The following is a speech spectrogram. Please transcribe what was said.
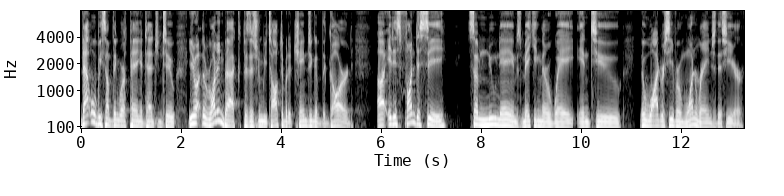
that will be something worth paying attention to. You know, the running back position, we talked about a changing of the guard. uh, it is fun to see some new names making their way into the wide receiver one range this year.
